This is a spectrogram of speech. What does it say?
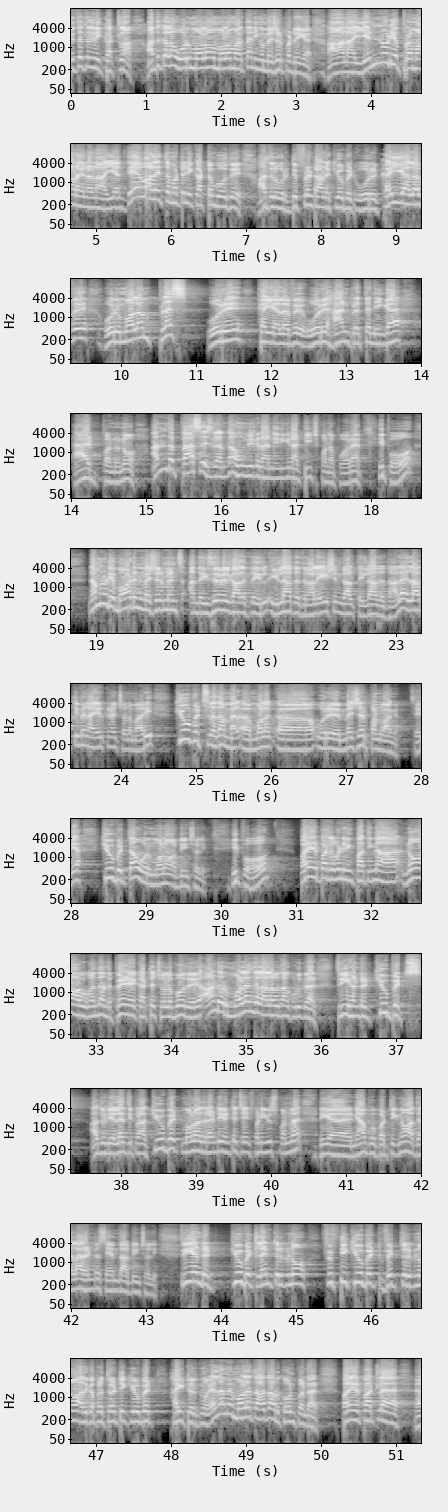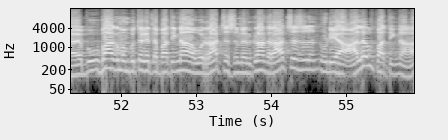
விதத்தில் நீ கட்டலாம் அதுக்கெல்லாம் ஒரு முலம் முளமா தான் நீங்க மெஷர் பண்றீங்க. ஆனால் என்னுடைய பிரமாணம் என்னன்னா என் தேவாலயத்தை மட்டும் நீ கட்டும்போது அதில் ஒரு டிஃப்ரெண்டான கியூபிட் ஒரு கை அளவு ஒரு முலம் பிளஸ் ஒரு கையளவு ஒரு ஹேண்ட் பிரெத்தை நீங்க ஆட் பண்ணணும். அந்த பேசேஜ்ல இருந்தா உங்களுக்கு நான் இன்னைக்கு நான் டீச் பண்ண போறேன். இப்போ நம்மளுடைய மாடர்ன் மெஷர்மெண்ட்ஸ் அந்த இஸ்ரேல் காலத்துல இல்லாததுனால ஏஷியன் காலத்துல இல்லாததுனால எல்லாத்தையுமே நான் ஏற்கனவே சொன்ன மாதிரி கியூபிட்ஸ்ல தான் மெ- முள ஒரு மெஷர் பண்ணுவாங்க. சரியா? கியூபிட் தான் ஒரு முளம் அப்படின்னு சொல்லி. இப்போ பழைய ஏற்பாட்டில் கூட நீங்க பாத்தீங்கன்னா நோவாவுக்கு வந்து அந்த பேழையை கட்ட சொல்லும் போது ஆண்டவர் முழங்கள் அளவு தான் கொடுக்குறாரு. த்ரீ ஹண்ட்ரட் கியூபிட்ஸ் அதோடைய லென்த் இப்போ நான் கியூபெட் மூலம் அது ரெண்டையும் இன்டர்சேஞ்ச் பண்ணி யூஸ் பண்ணுவேன். நீங்கள் ஞாபகப்படுத்திக்கணும் அதெல்லாம் ரெண்டும் சேம் தான் அப்படின்னு சொல்லி. த்ரீ ஹண்ட்ரட் கியூபிட் லென்த் இருக்கணும் ஃபிஃப்டி கியூபிட் விட் இருக்கணும் அதுக்கப்புறம் தேர்ட்டி கியூபிட் ஹைட் இருக்கணும். எல்லாமே மூலத்தால தான் அவர் கவுண்ட் பண்ணுறார் பழைய ஏற்பாட்டில் உபாகமம் புத்தகத்தில் பார்த்தீங்கன்னா ஒரு ராட்சசன் இருக்கலாம். அந்த ராட்சசனுடைய அளவு பார்த்தீங்கன்னா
